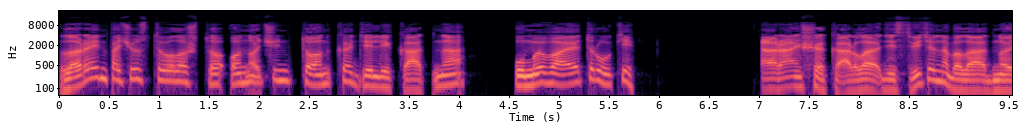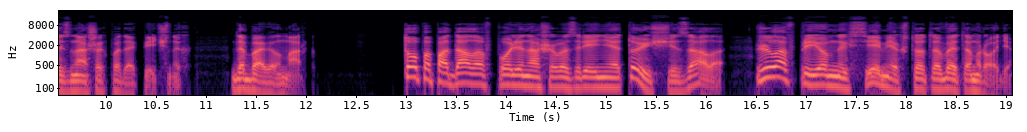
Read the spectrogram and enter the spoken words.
Лоррейн почувствовала, что он очень тонко, деликатно умывает руки. А раньше Карла действительно была одной из наших подопечных, добавил Марк. То попадала в поле нашего зрения, то исчезала, жила в приемных семьях, что-то в этом роде.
